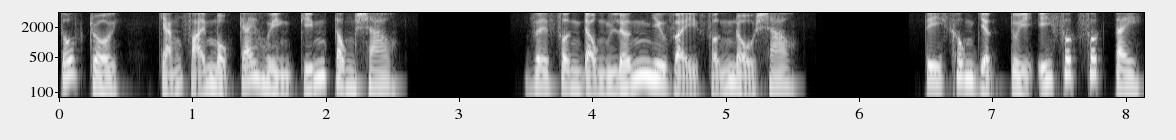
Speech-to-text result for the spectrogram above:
Tốt rồi, chẳng phải một cái huyền kiếm tông sao? Về phần động lớn như vậy phẫn nộ sao? Ti không giật tùy ý phất phất tay,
